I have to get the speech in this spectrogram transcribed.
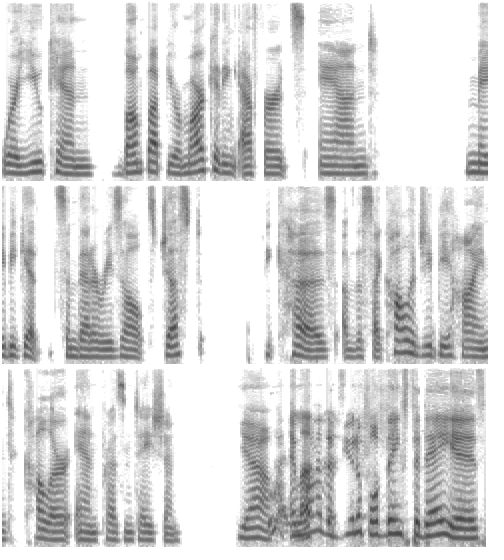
where you can bump up your marketing efforts and maybe get some better results just because of the psychology behind color and presentation yeah. Ooh, and one of the beautiful things today is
